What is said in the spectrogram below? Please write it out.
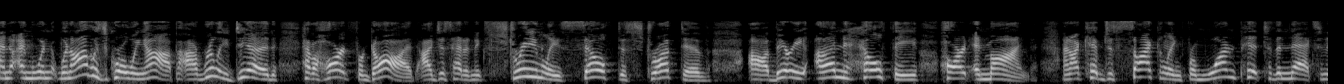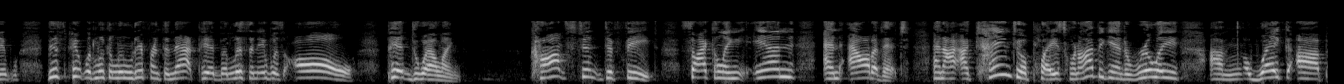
And, and when, when I was growing up, I really did have a heart for God. I just had an extremely self-destructive, uh, very unhealthy heart and mind. And I kept just cycling from one pit to the next. And it, this pit would look a little different than that pit, but listen, it was all pit dwelling constant defeat, cycling in and out of it. And I, I came to a place when I began to really um, wake up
